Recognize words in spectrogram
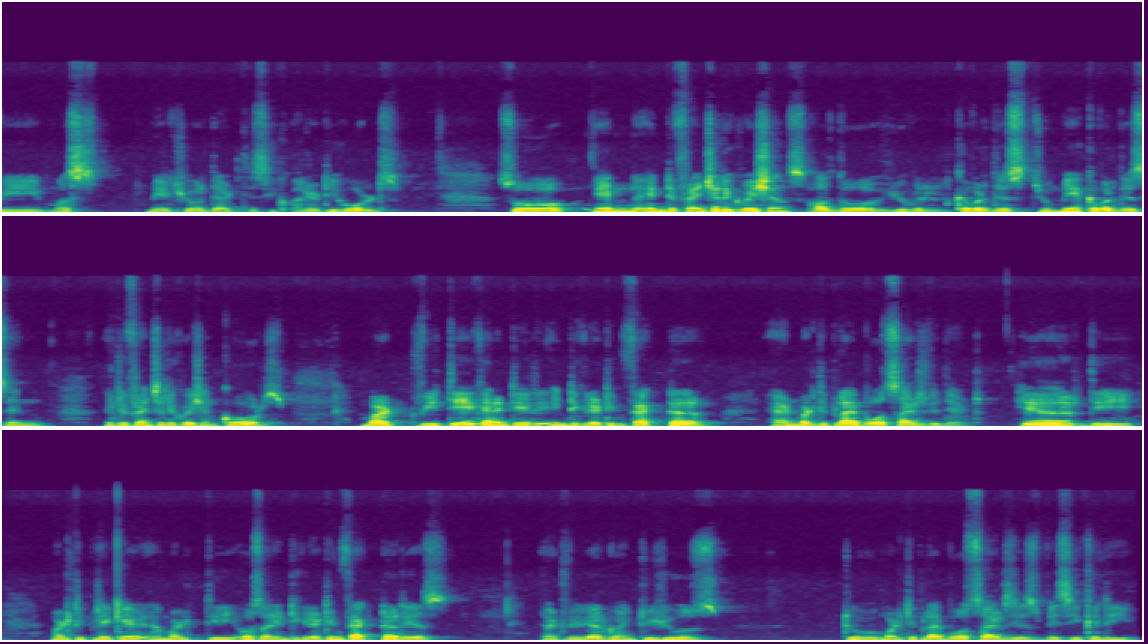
we must make sure that this equality holds. So in, in differential equations, although you will cover this, you may cover this in the differential equation course, but we take an integrating factor and multiply both sides with it. Here the multiplication uh, multi oh sorry integrating factor is that we are going to use to multiply both sides is basically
